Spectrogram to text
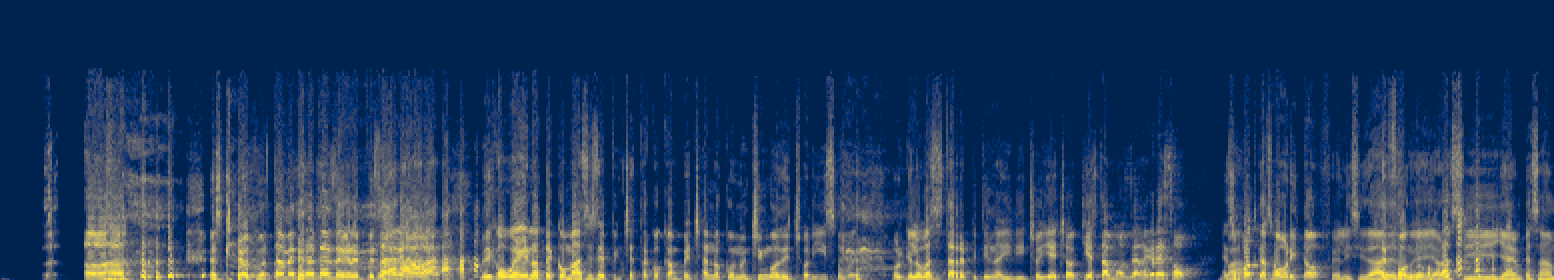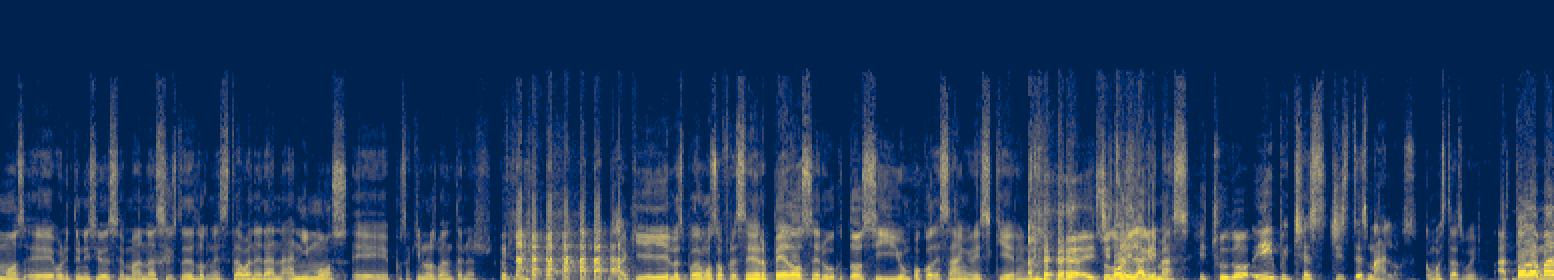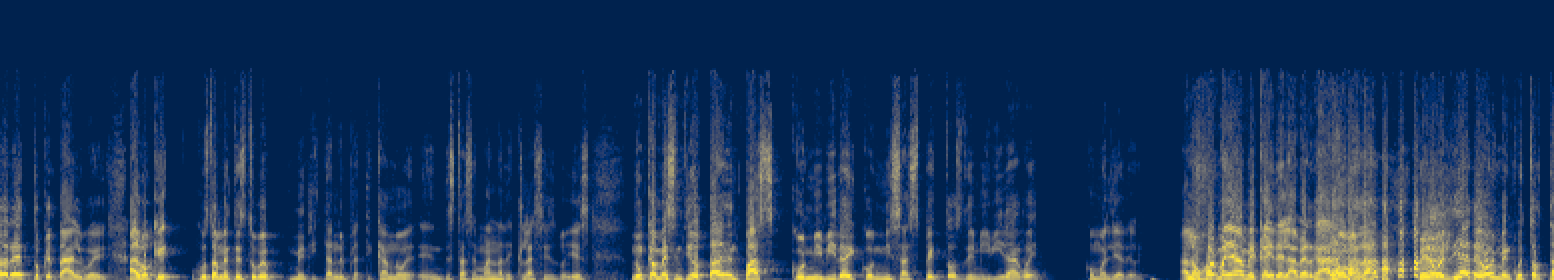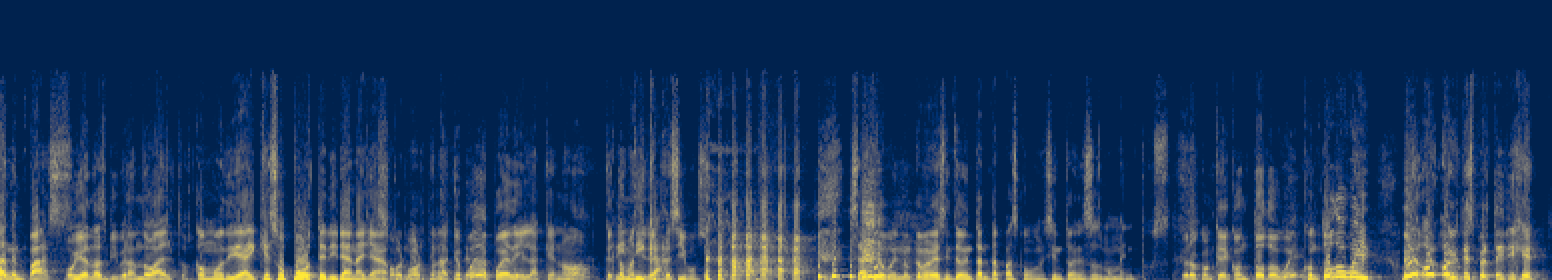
Ah, es que justamente antes de empezar a grabar, me dijo, güey, no te comas ese pinche taco campechano con un chingo de chorizo, güey. Porque lo vas a estar repitiendo y dicho y hecho. Aquí estamos de regreso en Va. su podcast favorito. De Felicidades, güey. Ahora sí, ya empezamos. Eh, bonito inicio de semana. Si ustedes lo que necesitaban eran ánimos, eh, pues aquí no los van a tener. Aquí, aquí les podemos ofrecer pedos, eructos y un poco de sangre si quieren. Y Sudor y lágrimas. Y chudo. Y pinches chistes malos. ¿Cómo estás, güey? A toda madre, ¿tú qué tal, güey? Algo que justamente estuve meditando y platicando en esta semana de clases, güey, es... Nunca me he sentido tan en paz con mi vida y con mis aspectos de mi vida, güey, como el día de hoy. A lo mejor mañana me cae de la verga algo, ¿verdad? Pero el día de hoy me encuentro tan en paz. Hoy andas vibrando alto. Como diría, y que soporte, dirán Que allá. por mi- soporten. La que puede, puede. Y la que no, que toma antidepresivos. Exacto, güey. Nunca me había sentido en tanta paz como me siento en esos momentos. ¿Pero con qué? ¿Con todo, güey? Con todo, güey. Eh, hoy, hoy desperté y dije,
